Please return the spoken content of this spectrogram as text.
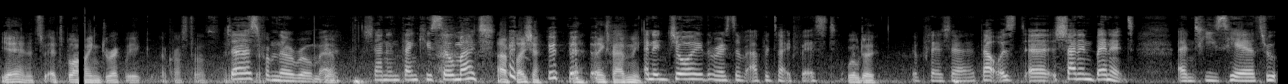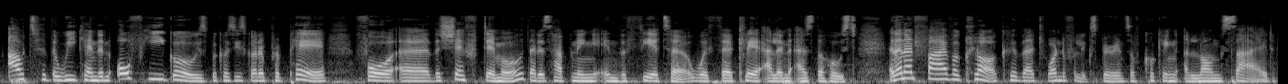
Yeah, and it's it's blowing directly across to us. Just so- from the aroma. Shannon, thank you so much. Ah, pleasure. yeah, thanks for having me. and enjoy the rest of Appetite Fest. Will do. A pleasure. That was uh, Shannon Bennett, and he's here throughout the weekend, and off he goes because he's got to prepare for uh, the chef demo that is happening in the theatre with uh, Claire Allen as the host. And then at five o'clock, that wonderful experience of cooking alongside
